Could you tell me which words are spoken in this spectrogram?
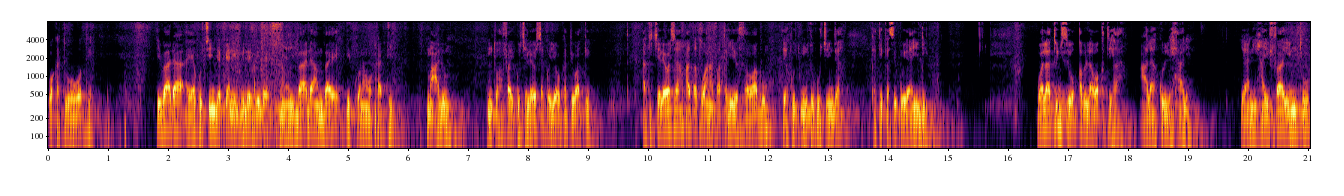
wakati wowote. Ibada ya kuchinja pia ni vile vile ni ibada ambaye iko na wakati maalum. Mtu hafai kuchelewesha kwa hiyo wakati wake akichelewesha hata kuwa anapata hiyo thawabu ya mtu kuchinja katika siku ya Eid wala tujzi qabla waktiha ala kulli hali yani haifai mtu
